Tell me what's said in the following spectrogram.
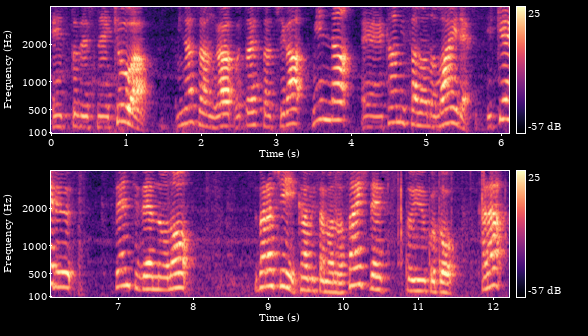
えっとですね、今日は皆さんが私たちがみんな、えー神様の前で生ける全知全能の素晴らしい神様の祭司ですということから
